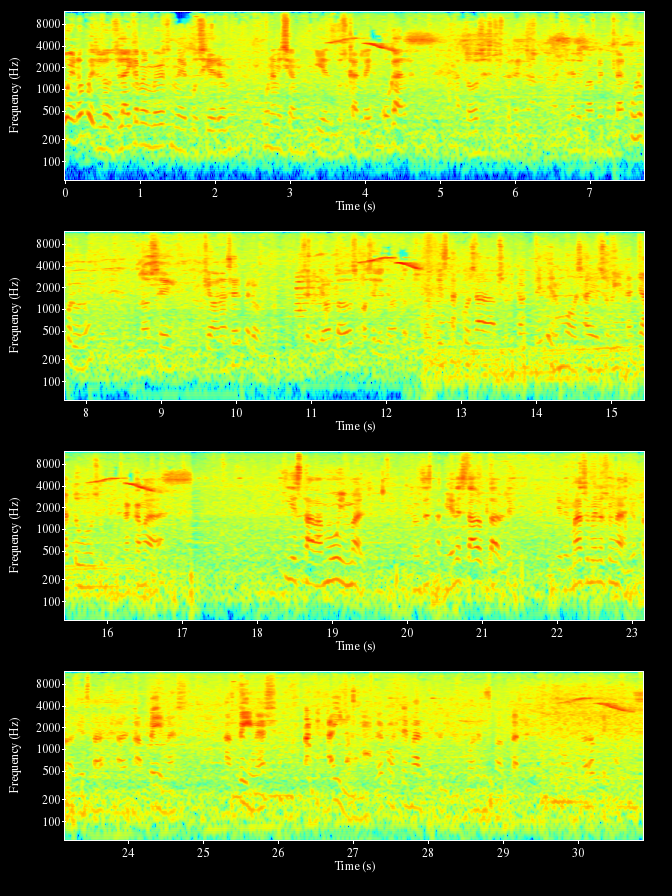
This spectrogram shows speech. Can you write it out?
Bueno, pues los Laika members me pusieron una misión y es buscarle hogar a todos estos perritos. Ahorita se los voy a presentar uno por uno. No sé qué van a hacer, pero se los llevan todos o se los llevan todos. Esta cosa absolutamente hermosa de su vida ya tuvo su primera camada y estaba muy mal. Entonces también está adoptable. Tiene más o menos un año, todavía está apenas, apenas. Ahí no, no me mal porque no me gusta adoptar. something.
